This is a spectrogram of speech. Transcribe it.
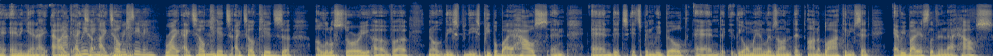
And and again, I I, I tell I tell receiving. right. I tell kids I tell kids a, a little story of uh, you know these these people buy a house and and it's it's been rebuilt and the old man lives on on the block and he said everybody that's living in that house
